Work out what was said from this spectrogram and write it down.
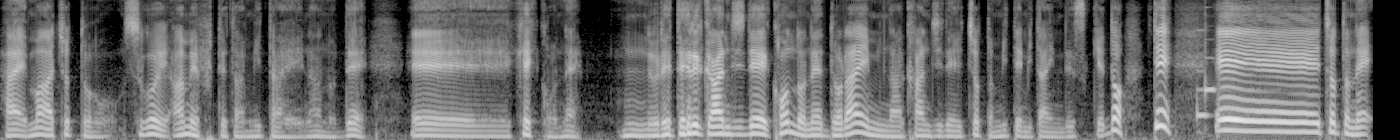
はいまあちょっとすごい雨降ってたみたいなので、えー、結構ね濡れてる感じで今度ねドライな感じでちょっと見てみたいんですけどで、えー、ちょっとね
